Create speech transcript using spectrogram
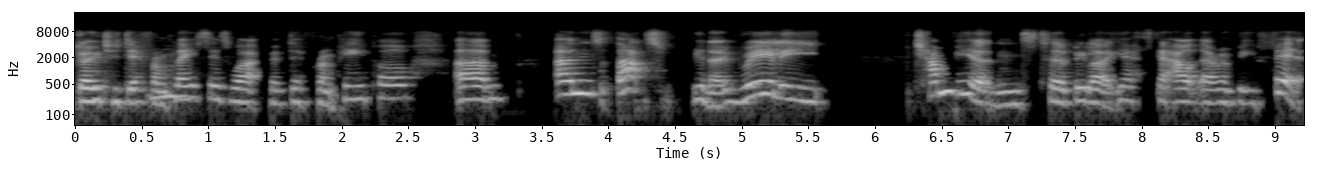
go to different mm. places work with different people um, and that's you know really championed to be like yes get out there and be fit.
